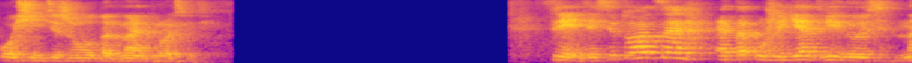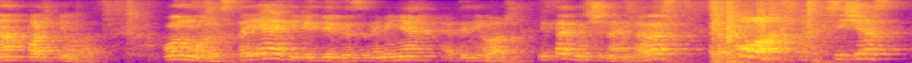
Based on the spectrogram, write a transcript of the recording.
очень тяжело догнать, бросить. Третья ситуация, это уже я двигаюсь на партнера. Он может стоять или двигаться на меня, это не важно. Итак, начинаем. Раз. О! Сейчас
